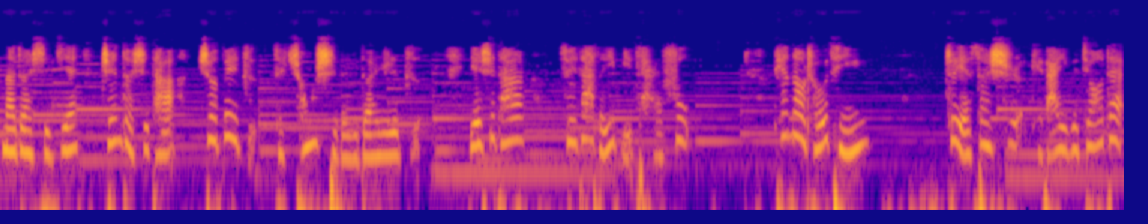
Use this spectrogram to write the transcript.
那段时间，真的是他这辈子最充实的一段日子，也是他最大的一笔财富。天道酬勤，这也算是给他一个交代。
